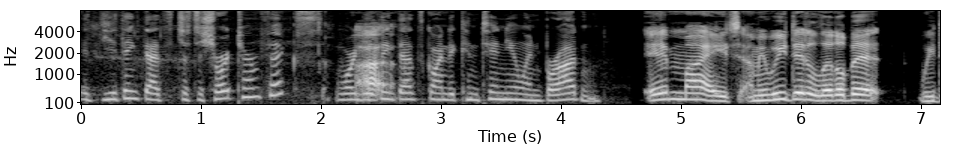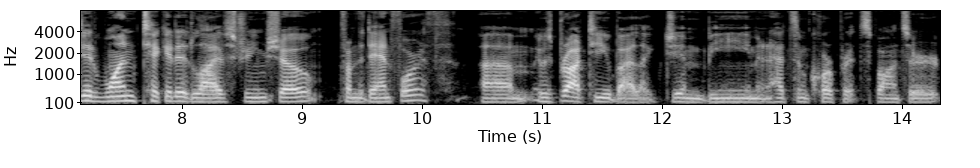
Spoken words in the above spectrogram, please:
Do you think that's just a short term fix? Or do you Uh, think that's going to continue and broaden? It might. I mean, we did a little bit. We did one ticketed live stream show from the Danforth. Um, it was brought to you by like Jim Beam, and it had some corporate sponsor.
